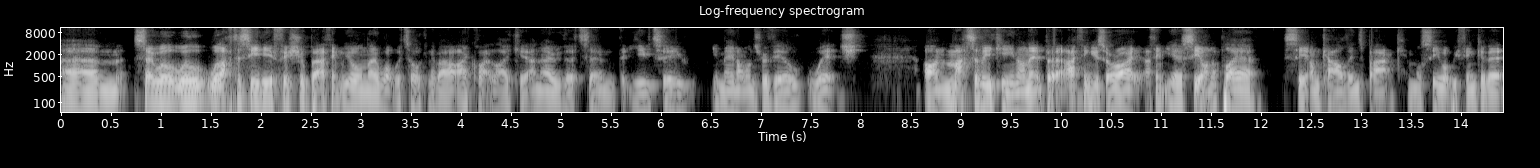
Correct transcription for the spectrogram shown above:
Um, so we'll we'll we'll have to see the official, but I think we all know what we're talking about. I quite like it. I know that um, that you two you may not want to reveal which aren't massively keen on it, but I think it's all right. I think yeah, see it on a player, see it on Kalvin's back, and we'll see what we think of it.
